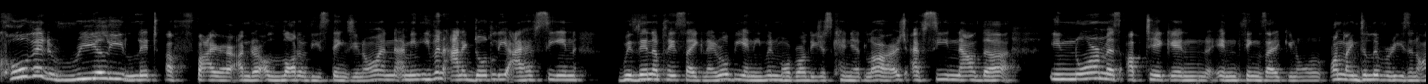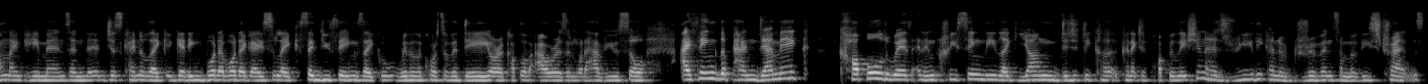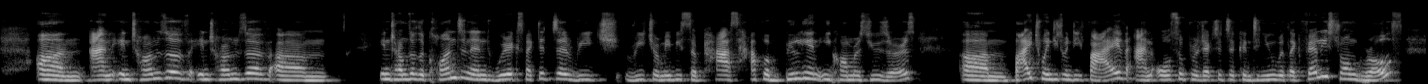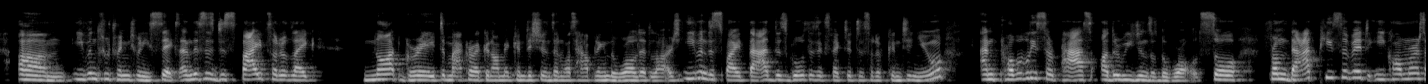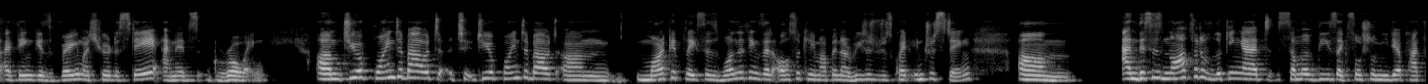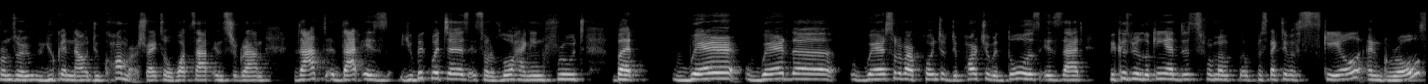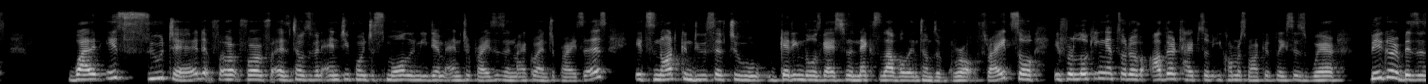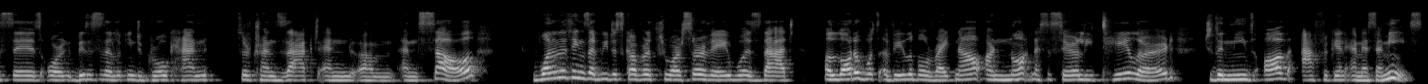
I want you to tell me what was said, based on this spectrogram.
covid really lit a fire under a lot of these things you know? And i mean even anecdotally i have seen within a place like nairobi and even more broadly just kenya at large i've seen now the enormous uptake in in things like you know online deliveries and online payments and just kind of like getting boda boda guys to like send you things like within the course of a day or a couple of hours and what have you. So i think the pandemic coupled with an increasingly like young digitally co- connected population has really kind of driven some of these trends um, and in terms of in terms of um, in terms of the continent we're expected to reach reach or maybe surpass half a billion e-commerce users um, by 2025 and also projected to continue with like fairly strong growth um, even through 2026. And this is despite sort of like not great macroeconomic conditions and what's happening in the world at large. Even despite that, this growth is expected to sort of continue and probably surpass other regions of the world. So, from that piece of it, e commerce, I think, is very much here to stay and it's growing. Um, to your point about to, to your point about um, marketplaces, one of the things that also came up in our research, which is quite interesting, um, and this is not sort of looking at some of these like social media platforms where you can now do commerce right? So whatsapp instagram that that is ubiquitous it's sort of low hanging fruit. But where where the where sort of our point of departure with those is that because we're looking at this from a, a perspective of scale and growth while it is suited for, for, for, in terms of an entry point to small and medium enterprises and micro enterprises, it's not conducive to getting those guys to the next level in terms of growth, right? So if we're looking at sort of other types of e-commerce marketplaces where bigger businesses or businesses that are looking to grow can sort of transact and um, and sell, one of the things that we discovered through our survey was that a lot of what's available right now are not necessarily tailored to the needs of African MSMEs.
